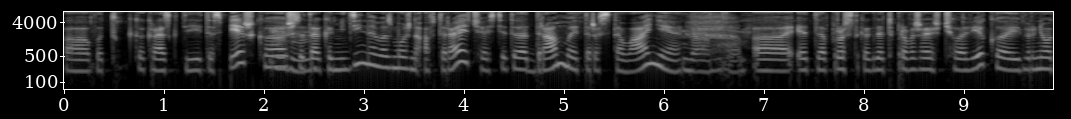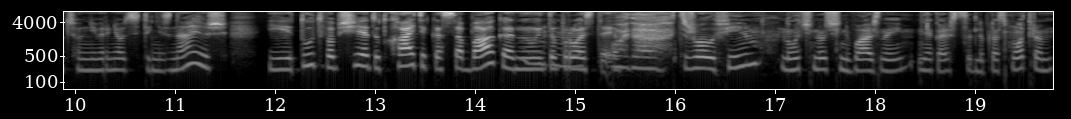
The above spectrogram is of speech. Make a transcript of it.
а, вот как раз где это спешка, Мгм. что-то комедийное, возможно, а вторая часть — это драма, это расставание, Да, да. а, это просто когда ты провожаешь человека, и вернется он, не вернется, ты не знаешь. И тут вообще, тут хатика, собака, ну это Мгм. просто... Ой, да, тяжелый фильм, но очень-очень важный, мне кажется, для просмотра.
